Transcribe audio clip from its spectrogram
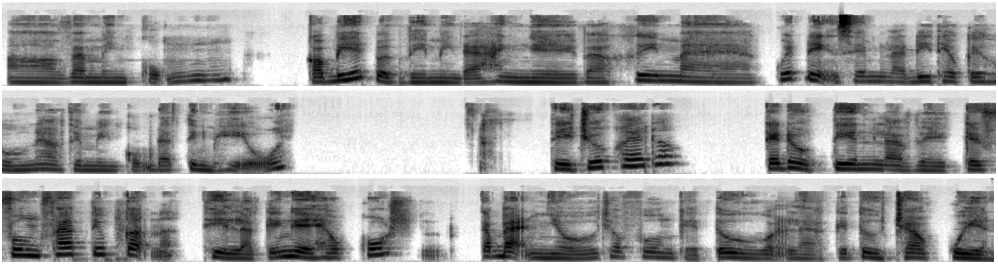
ờ, và mình cũng có biết bởi vì mình đã hành nghề và khi mà quyết định xem là đi theo cái hướng nào thì mình cũng đã tìm hiểu ấy thì trước hết đó cái đầu tiên là về cái phương pháp tiếp cận á, thì là cái nghề health coach. Các bạn nhớ cho Phương cái từ gọi là cái từ trao quyền.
